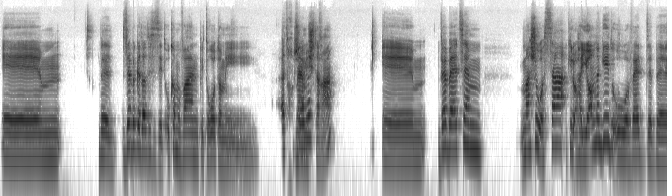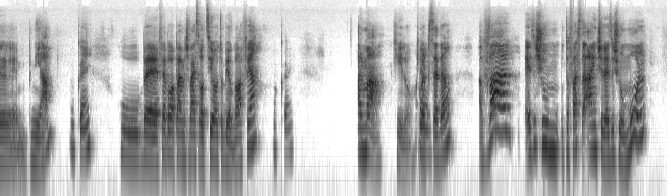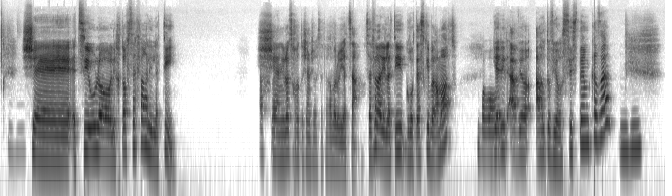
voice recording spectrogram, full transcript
אה, וזה בגדול תסיסית. הוא כמובן פיטרו אותו מ... את חושבת? מהמשטרה. אה, ובעצם מה שהוא עשה, כאילו היום נגיד הוא עובד בבנייה, אוקיי, הוא בפברואר 2017 הוציא אוטוביוגרפיה, אוקיי. על מה, כאילו, כן. אבל בסדר. אבל איזשהו, הוא תפס את העין של איזשהו מול, שהציעו לו לכתוב ספר עלילתי. אחלה. שאני לא זוכרת את השם של הספר, אבל הוא יצא. ספר עלילתי גרוטסקי ברמות, ברור. get it out of- out of your system כזה. אני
